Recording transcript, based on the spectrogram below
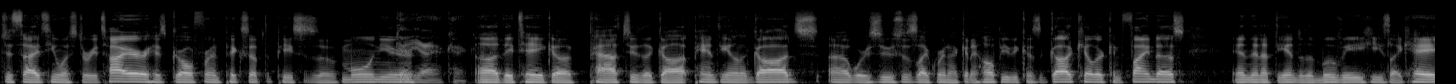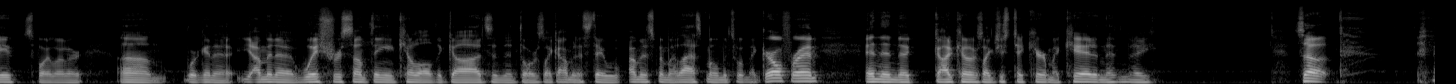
decides he wants to retire. His girlfriend picks up the pieces of Mjolnir. Yeah, yeah, okay. okay. Uh, they take a path to the god pantheon of gods, uh, where Zeus is like, "We're not going to help you because the God Killer can find us." And then at the end of the movie, he's like, "Hey, spoiler alert, um, we're gonna, yeah, I'm gonna wish for something and kill all the gods." And then Thor's like, "I'm gonna stay, I'm gonna spend my last moments with my girlfriend." And then the God Killer's like, "Just take care of my kid." And then they, So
